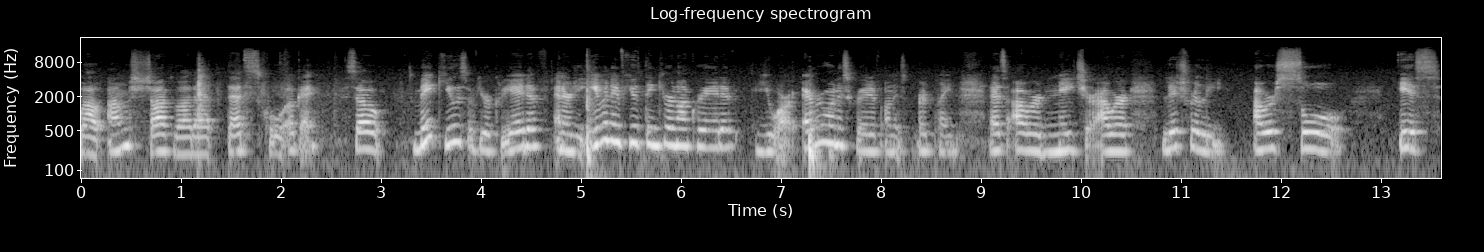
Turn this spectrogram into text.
Wow i'm shocked about that. That's cool. Okay so make use of your creative energy. Even if you think you're not creative you are. Everyone is creative on this earth plane. That's our nature. Our literally our soul is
